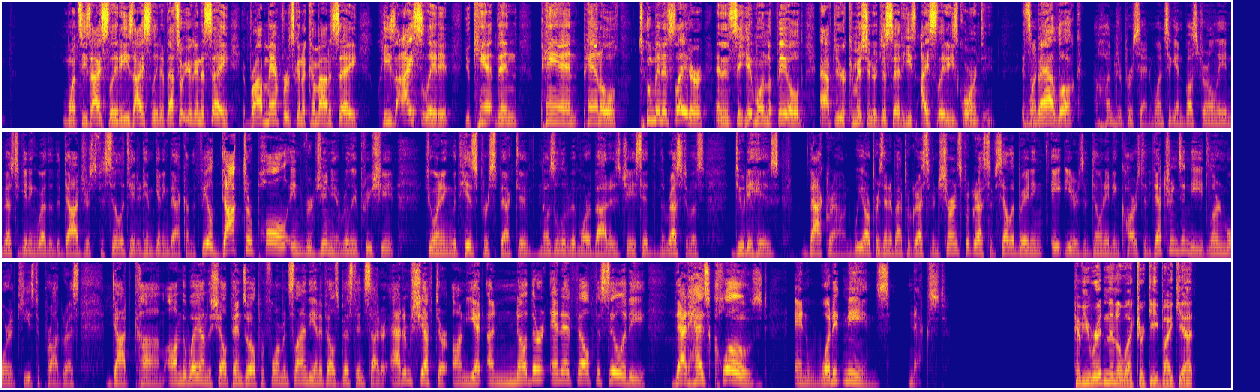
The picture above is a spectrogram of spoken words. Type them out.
once he's isolated, he's isolated. If that's what you're going to say, if Rob Manfred's going to come out and say he's isolated, you can't then pan panel two minutes later and then see him on the field after your commissioner just said he's isolated, he's quarantined. It's One- a bad look. 100%. Once again, Buster only investigating whether the Dodgers facilitated him getting back on the field. Dr. Paul in Virginia, really appreciate joining with his perspective. Knows a little bit more about it, as Jay said, than the rest of us due to his background. We are presented by Progressive Insurance. Progressive celebrating eight years of donating cars to veterans in need. Learn more at keys2progress.com. On the way on the Shell Pennzoil Performance Line, the NFL's best insider, Adam Schefter, on yet another NFL facility that has closed and what it means next. Have you ridden an electric e bike yet?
